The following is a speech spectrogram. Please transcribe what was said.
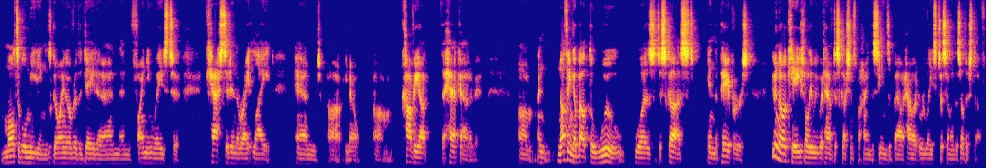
multiple meetings going over the data, and then finding ways to cast it in the right light, and uh, you know, um, caveat the heck out of it. Um, and nothing about the woo was discussed in the papers, even though occasionally we would have discussions behind the scenes about how it relates to some of this other stuff.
